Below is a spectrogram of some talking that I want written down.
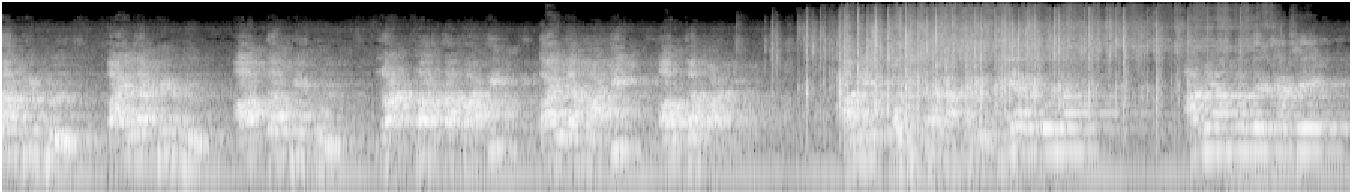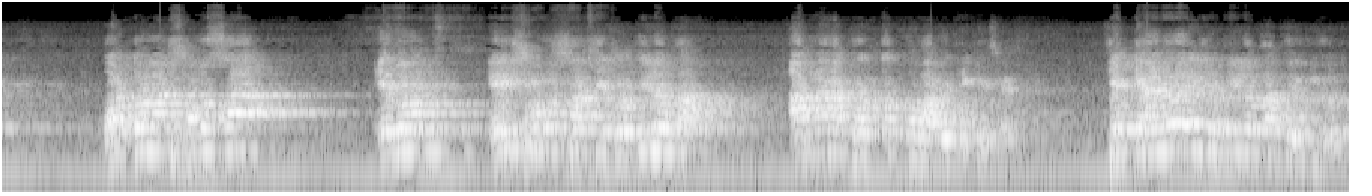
the people by the people, of the people. Not for the party by the party of the party আমি পজিশন আপনাকে ক্লিয়ার করলাম। আমি আপনাদের কাছে বর্তমান সমস্যা এবং এই সমস্যার যে জটিলতা আপনারা প্রত্যক্ষভাবে দেখেছেন। যে কেন এই জটিলতা তৈরি হলো?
